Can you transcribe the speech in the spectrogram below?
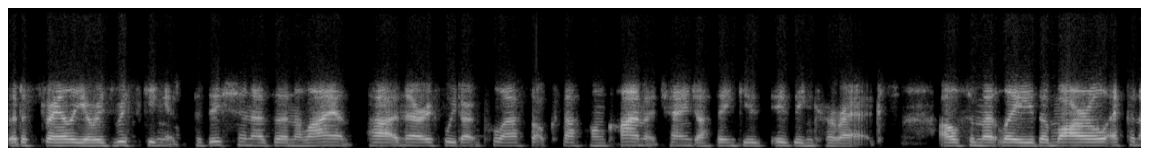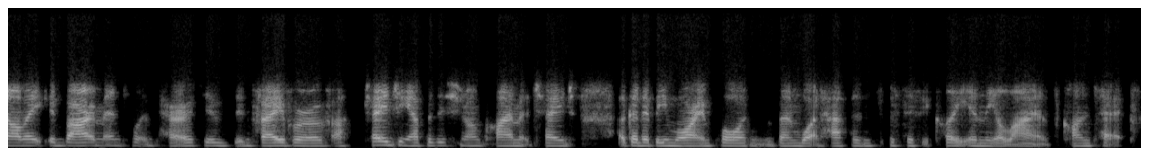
that Australia is risking its position as an alliance partner if we don't pull our socks up on climate change, I think is, is incorrect. Ultimately, the moral, economic, environmental imperatives in favour of us changing our position on climate change are going to be more important than what happens specifically in the alliance context.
